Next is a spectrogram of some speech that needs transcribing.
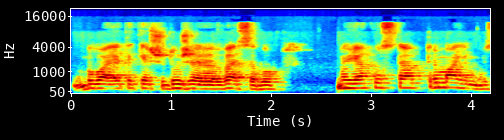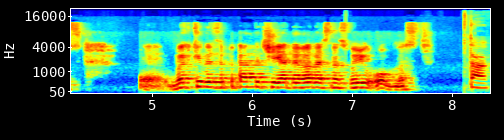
буває таке, що дуже весело. Ну, якось так тримаємось. Е, Ви хотіли запитати, чи я дивилась на свою область? так?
